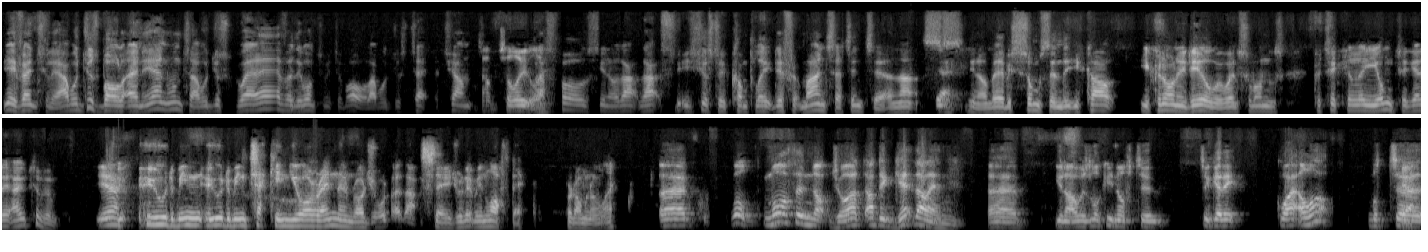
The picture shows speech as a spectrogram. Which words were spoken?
yeah, eventually, I would just bowl at any end, wouldn't I? I would just wherever they wanted me to bowl, I would just take the chance. Absolutely. I suppose you know that that's it's just a complete different mindset, isn't it? And that's Yeah. you know maybe something that you can't you can only deal with when someone's particularly young to get it out of them. Yeah. Who would have been who would have been taking your end then, Roger, at that stage? Would it have been Lofty predominantly? Uh, well, more than not, Joe, I, I did get that end. Uh, you know, I was lucky enough to to get it quite a lot. But uh, Yeah.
